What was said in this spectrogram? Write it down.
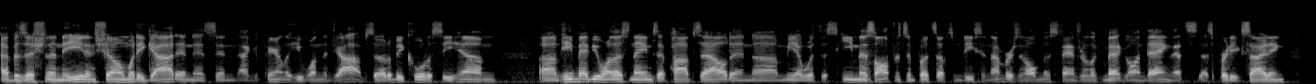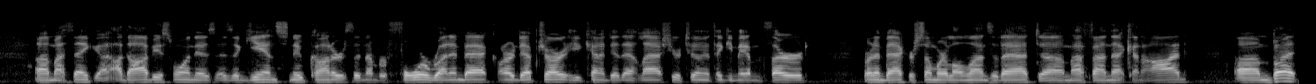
a position of need and showing what he got, and it's and apparently he won the job. So it'll be cool to see him. Um, he may be one of those names that pops out, and um, you know, with the scheme this offense and puts up some decent numbers, and Ole Miss fans are looking back going, "Dang, that's that's pretty exciting." Um, I think uh, the obvious one is, is again Snoop Conner's the number four running back on our depth chart. He kind of did that last year too. I think he made him the third running back or somewhere along the lines of that. Um, I find that kind of odd, um, but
